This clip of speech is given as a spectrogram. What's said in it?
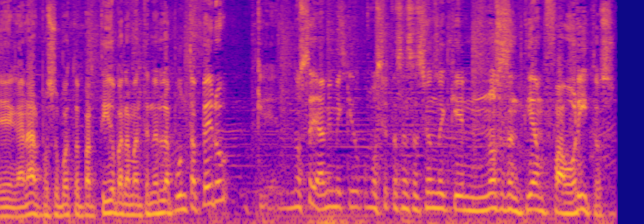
eh, ganar, por supuesto, el partido para mantener la punta, pero que, no sé, a mí me quedó como cierta sensación de que no se sentían favoritos.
